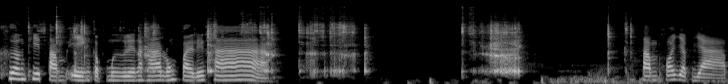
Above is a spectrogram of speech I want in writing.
เครื่องที่ตำเองกับมือเลยนะคะ ลงไปเลยค่ะตำเพราะหยาบ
